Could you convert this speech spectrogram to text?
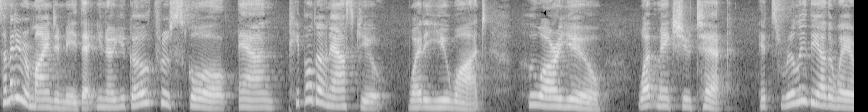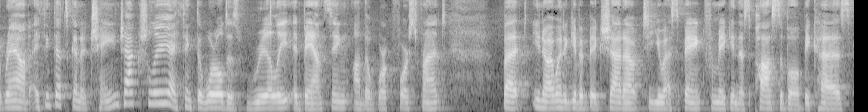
somebody reminded me that, you know, you go through school and people don't ask you, what do you want? Who are you? What makes you tick? It's really the other way around. I think that's going to change, actually. I think the world is really advancing on the workforce front. But, you know, I want to give a big shout out to US Bank for making this possible because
